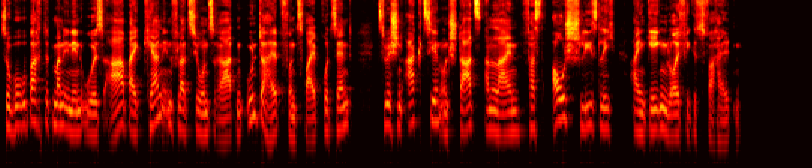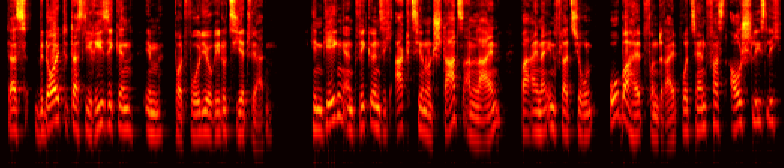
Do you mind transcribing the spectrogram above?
so beobachtet man in den USA bei Kerninflationsraten unterhalb von 2% zwischen Aktien und Staatsanleihen fast ausschließlich ein gegenläufiges Verhalten. Das bedeutet, dass die Risiken im Portfolio reduziert werden. Hingegen entwickeln sich Aktien und Staatsanleihen bei einer Inflation oberhalb von 3% fast ausschließlich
